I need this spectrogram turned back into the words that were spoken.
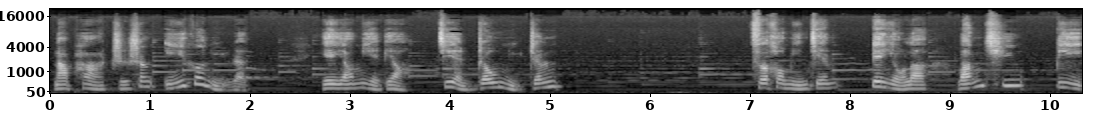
哪怕只生一个女人，也要灭掉建州女真。此后民间便有了王清毙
